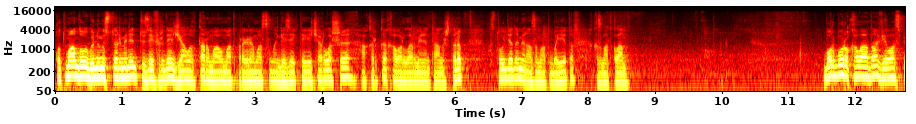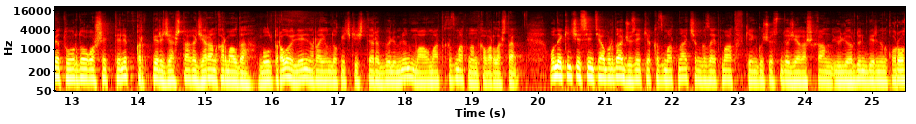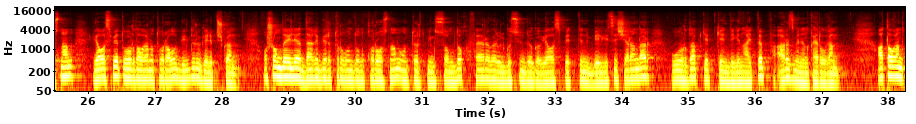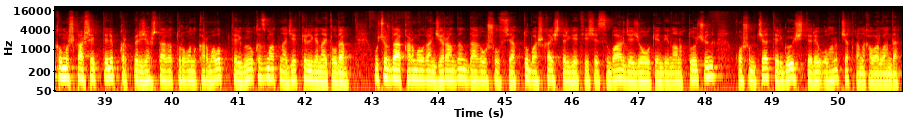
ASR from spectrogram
Кутмандуу күнүңүздөр менен түз эфирде жаңылыктар маалымат программасынын кезектеги чарылышы акыркы кабарлар менен студияда мен Азамат Байетов кызмат кылам. Борбор калаада велосипед уурдоого шектелип 41 жаштагы жаран кармалды. Бул тууралуу Ленин райондук ички иштер бөлүмүнүн маалымат кызматынан кабарлашты. 12 сентябрда 102 кызматына Чыңгыз Айтматов кең көчөсүндө жайгашкан үйлөрдүн биринин короосунан велосипед уурдалганы тууралуу билдирүү келип түшкөн. Ошондой эле дагы бир тургундун короосунан 14 миң сомдук фейервер үлгүсүндөгү велосипеддин белгисиз жарандар уурдап кеткендигин айтып, арыз менен кайрылган. Аталган кылмышка шектелип 41 жаштагы тургун кармалып, тергөө кызматына жеткирилгени айтылды. Учурда кармалган жарандын дагы ушул сыяктуу башка иштерге тиешеси бар же жок экендигин аныктоо үчүн кошумча тергөө иштери уланып жатканы кабарланды.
